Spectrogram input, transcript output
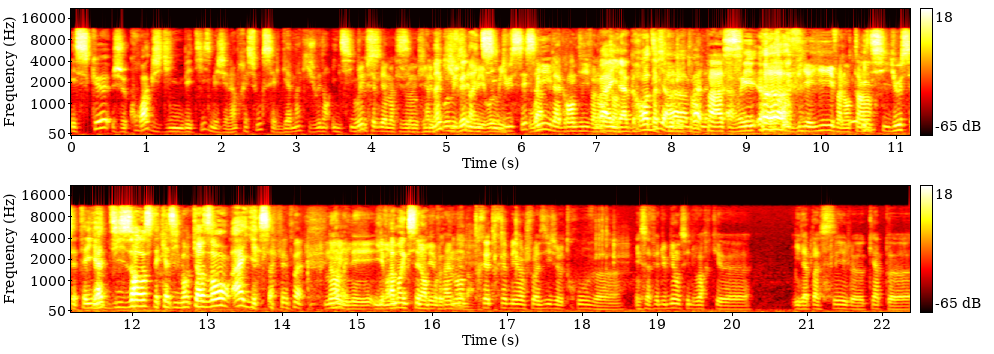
Est-ce que je crois que je dis une bêtise, mais j'ai l'impression que c'est le gamin qui jouait dans Insidious. Oui, c'est le gamin qui le gamin Oui, jouait dans lui, Insidious, oui. c'est ça. Oui, il a grandi, Valentin. Bah, il a grandi Parce que à le temps Val. passe. Ah oui. Parce Ah. vieillit, Valentin. Insidious, c'était il y a 10 ans, c'était quasiment 15 ans. Aïe, ça fait mal. Non, Non, il est, il est vraiment excellent Il est pour le coup, vraiment très très bien choisi, je trouve. euh, et ça fait du bien aussi de voir que il a passé le cap euh,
